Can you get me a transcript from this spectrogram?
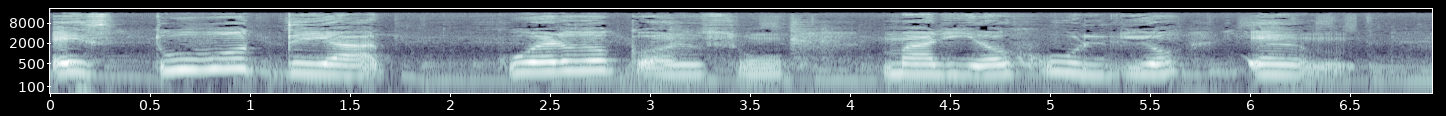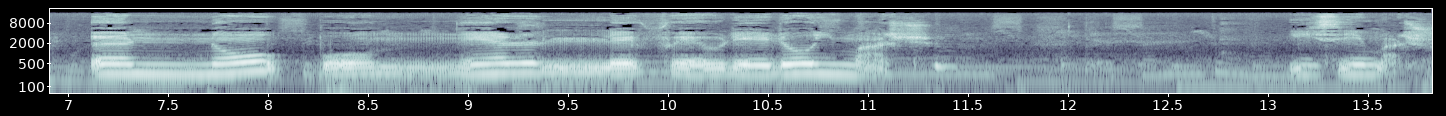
estuvo de acuerdo con su marido Julio en, en no ponerle febrero y mayo. Y sí, mayo.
